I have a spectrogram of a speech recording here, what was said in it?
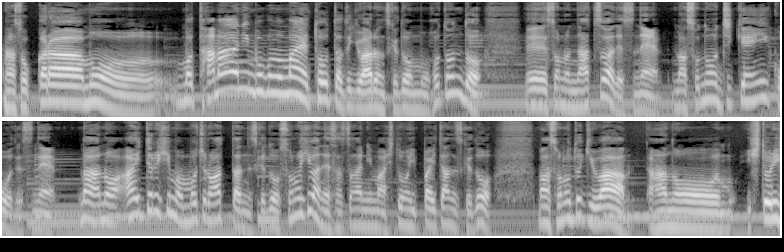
まあ、そこからもう、もうたまに僕の前通った時はあるんですけど、もうほとんど、えー、その夏はですね、まあ、その事件以降ですね、まあ、あの、空いてる日ももちろんあったんですけど、その日はね、さすがにまあ人もいっぱいいたんですけど、まあ、その時は、あの、一人一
